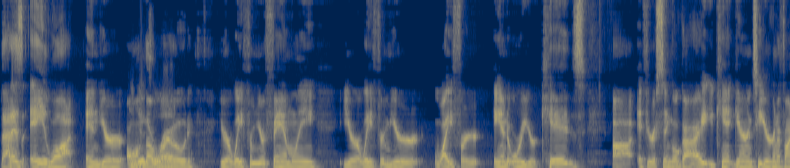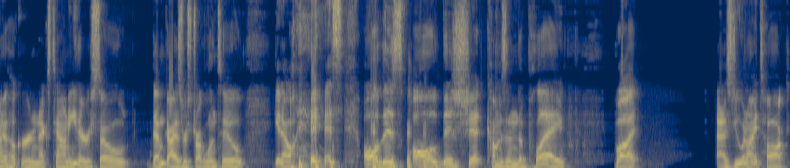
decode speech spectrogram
That is a lot, and you're on the road. Lot. You're away from your family. You're away from your wife or and or your kids. Uh, if you're a single guy, you can't guarantee you're going to find a hooker in the next town either. So them guys are struggling too You know, it's all this all this shit comes into play. But as you and I talked,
